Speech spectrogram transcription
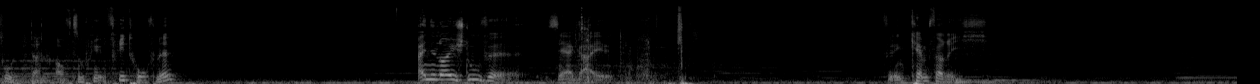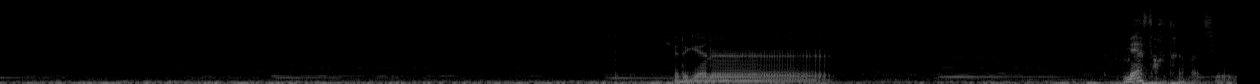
Gut, dann auf zum Friedhof, ne? Eine neue Stufe. Sehr geil. Für den Kämpferich. Hätte gerne Mehrfachtreffer zielen.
